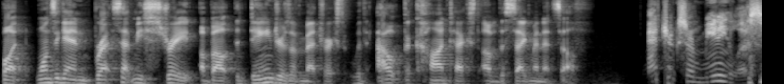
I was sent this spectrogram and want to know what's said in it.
But once again, Brett set me straight about the dangers of metrics without the context of the segment itself metrics are meaningless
